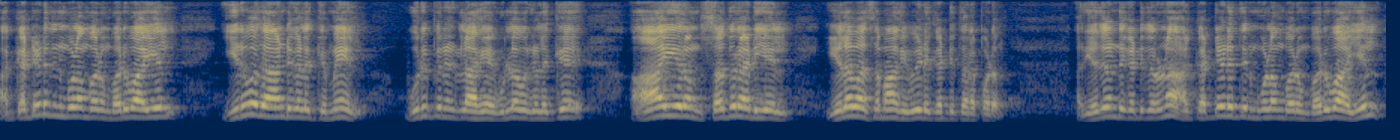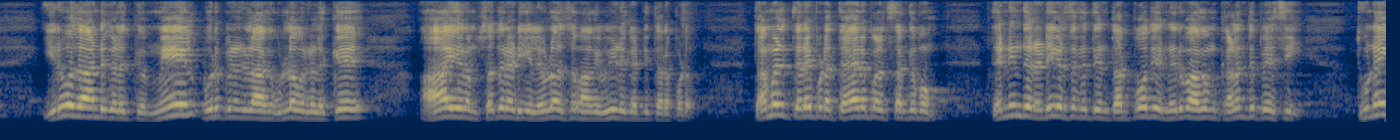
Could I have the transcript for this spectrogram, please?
அக்கட்டிடத்தின் மூலம் வரும் வருவாயில் இருபது ஆண்டுகளுக்கு மேல் உறுப்பினர்களாக உள்ளவர்களுக்கு ஆயிரம் சதுர அடியில் இலவசமாக வீடு கட்டித்தரப்படும் அது எதிலிருந்து கட்டித்தரோம்னா அக்கட்டிடத்தின் மூலம் வரும் வருவாயில் இருபது ஆண்டுகளுக்கு மேல் உறுப்பினர்களாக உள்ளவர்களுக்கு ஆயிரம் சதுர அடியில் இலவசமாக வீடு கட்டித்தரப்படும் தமிழ் திரைப்பட தயாரிப்பாளர் சங்கமும் தென்னிந்திய நடிகர் சங்கத்தின் தற்போதைய நிர்வாகம் கலந்து பேசி துணை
